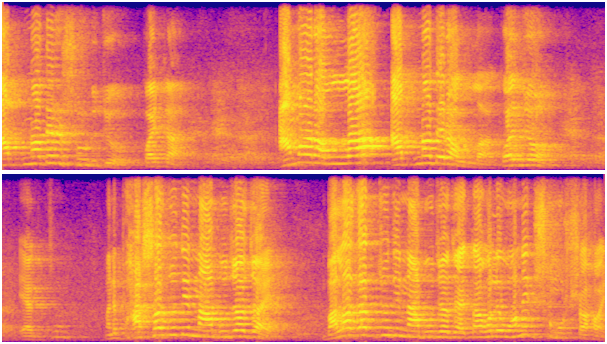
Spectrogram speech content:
আপনাদের সূর্য, কয়টা? আমার আল্লাহ আপনাদের আল্লাহ, কয়জন? একজন। মানে ভাষা যদি না বোঝা যায়, বালাগাত যদি না বোঝা যায়, তাহলে অনেক সমস্যা হয়।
